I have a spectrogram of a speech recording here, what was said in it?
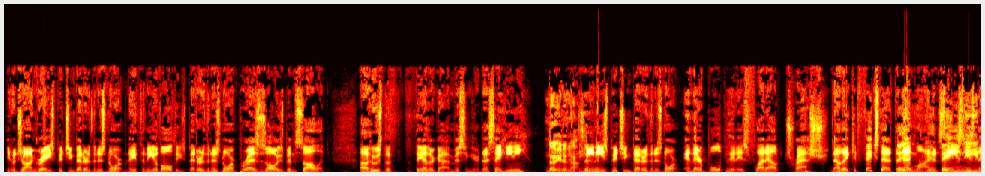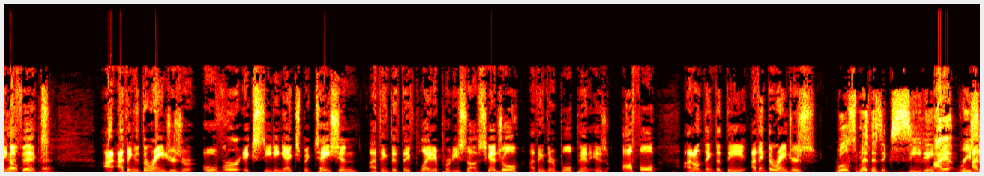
You know, Jon Gray's pitching better than his norm. Nathan Eovaldi's better than his norm. Perez has always been solid. Uh, who's the the other guy I'm missing here? Did I say Heaney? no, you did not. Heaney's pitching better than his norm, and their bullpen is flat out trash. Now they could fix that at the They- deadline. yeah, it's the easiest thing to help in the fix. Pen. I, I think that the Rangers are over exceeding expectation. I think that they've played a pretty soft schedule. I think their bullpen is awful. I don't think that the I think the Rangers. Will Smith is exceeding I- recent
